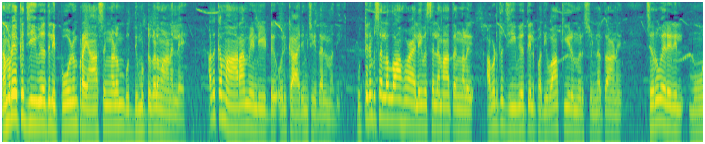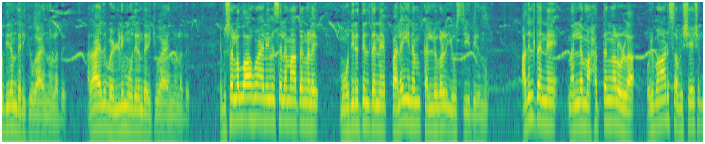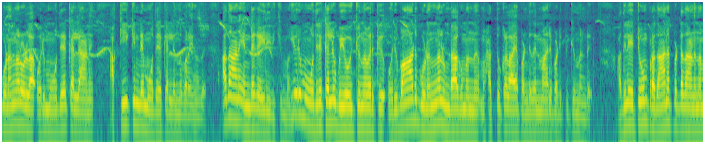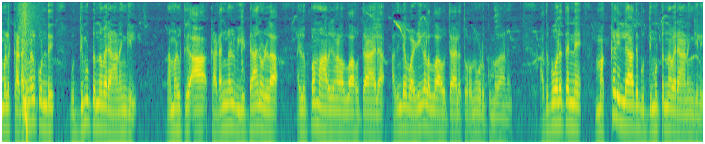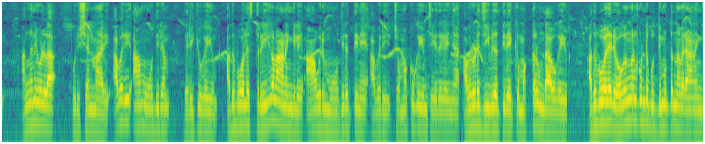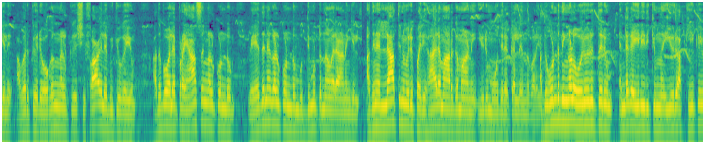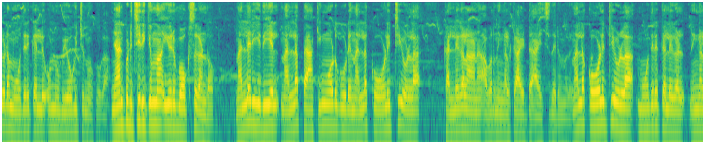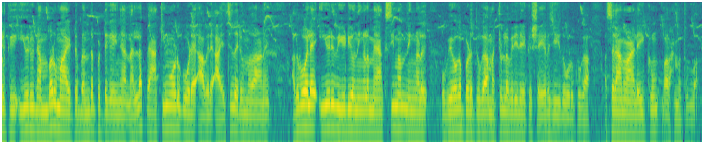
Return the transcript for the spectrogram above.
നമ്മുടെയൊക്കെ ജീവിതത്തിൽ ഇപ്പോഴും പ്രയാസങ്ങളും ബുദ്ധിമുട്ടുകളുമാണല്ലേ? അതൊക്കെ മാറാൻ വേണ്ടിയിട്ട് ഒരു കാര്യം ചെയ്താൽ മതി. മുത്തനബി സല്ലാഹു അലൈ വസ്ലമാ തങ്ങൾ അവിടുത്തെ ജീവിതത്തിൽ പതിവാക്കിയിരുന്ന ഒരു സുന്നത്താണ് ചെറുവിരലിൽ മോതിരം ധരിക്കുക എന്നുള്ളത്. അതായത് വെള്ളി മോതിരം ധരിക്കുക എന്നുള്ളത്. നബി സല്ലാഹു അലൈ വസ്ലമാ തങ്ങൾ മോതിരത്തിൽ തന്നെ പലയിനം കല്ലുകൾ യൂസ് ചെയ്തിരുന്നു. അതിൽ തന്നെ നല്ല മഹത്വങ്ങളുള്ള ഒരുപാട് സവിശേഷ ഗുണങ്ങളുള്ള ഒരു മോതിരക്കല്ലാണ് അക്കീക്കിന്റെ മോതിരക്കല്ല് എന്ന് പറയുന്നത്. അതാണ് എന്റെ കയ്യിലിരിക്കുന്നത്. ഈ ഒരു മോതിരക്കല്ല് ഉപയോഗിക്കുന്നവർക്ക് ഒരുപാട് ഗുണങ്ങൾ ഉണ്ടാകുമെന്ന് മഹത്തുക്കളായ പണ്ഡിതന്മാർ പഠിപ്പിക്കുന്നുണ്ട്. അതിലേറ്റവും പ്രധാനപ്പെട്ടതാണ് നമ്മൾ കടങ്ങൾ കൊണ്ട് ബുദ്ധിമുട്ടുന്നവരാണെങ്കിൽ നമ്മൾക്ക് ആ കടങ്ങൾ വീട്ടാനുള്ള എളുപ്പമാർഗങ്ങൾ അള്ളാഹു താല അതിന്റെ വഴികൾ അള്ളാഹു താല തുറന്നു കൊടുക്കുന്നതാണ്. അതുപോലെ തന്നെ മക്കളില്ലാതെ ബുദ്ധിമുട്ടുന്നവരാണെങ്കിൽ അങ്ങനെയുള്ള പുരുഷന്മാർ അവർ ആ മോതിരം ധരിക്കുകയും അതുപോലെ സ്ത്രീകളാണെങ്കിൽ ആ ഒരു മോതിരത്തിനെ അവർ ചുമക്കുകയും ചെയ്തു കഴിഞ്ഞാൽ അവരുടെ ജീവിതത്തിലേക്ക് മക്കൾ ഉണ്ടാവുകയും അതുപോലെ രോഗങ്ങൾ കൊണ്ട് ബുദ്ധിമുട്ടുന്നവരാണെങ്കിൽ അവർക്ക് രോഗങ്ങൾക്ക് ഷിഫ ലഭിക്കുകയും അതുപോലെ പ്രയാസങ്ങൾ കൊണ്ടും വേദനകൾ കൊണ്ടും ബുദ്ധിമുട്ടുന്നവരാണെങ്കിൽ അതിനെല്ലാത്തിനും ഒരു പരിഹാര മാർഗമാണ് ഈ ഒരു മോതിരക്കല്ല് എന്ന് പറയും അതുകൊണ്ട് നിങ്ങൾ ഓരോരുത്തരും എന്റെ കയ്യിലിരിക്കുന്ന ഈ ഒരു അക്കീക്കയുടെ മോതിരക്കല്ല് ഒന്ന് ഉപയോഗിച്ച് നോക്കുക. ഞാൻ പിടിച്ചിരിക്കുന്ന ഈ ഒരു ബോക്സ് കണ്ടോ? നല്ല രീതിയിൽ നല്ല പാക്കിങ്ങോട് കൂടി നല്ല ക്വാളിറ്റിയുള്ള കല്ലുകളാണ് അവർ നിങ്ങൾക്കായിട്ട് അയച്ചു തരുന്നത്. നല്ല ക്വാളിറ്റിയുള്ള മോതിരക്കല്ലുകൾ നിങ്ങൾക്ക് ഈ ഒരു നമ്പറുമായിട്ട് ബന്ധപ്പെട്ട് കഴിഞ്ഞാൽ നല്ല പാക്കിങ്ങോട് കൂടെ അവർ അയച്ചു തരുന്നതാണ്. അതുപോലെ ഈ ഒരു വീഡിയോ നിങ്ങൾ മാക്സിമം നിങ്ങൾ ഉപയോഗപ്പെടുത്തുക മറ്റുള്ളവരിലേക്ക് ഷെയർ ചെയ്തു കൊടുക്കുക. അസ്സലാമു അലൈക്കും വറഹമത്തുള്ള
